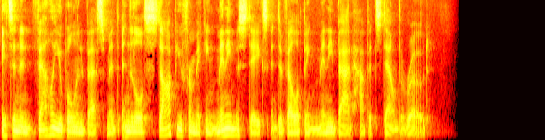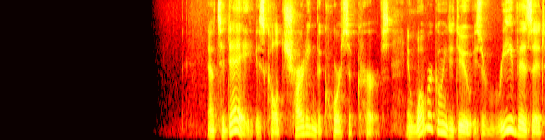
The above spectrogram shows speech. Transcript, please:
It's an invaluable investment and it'll stop you from making many mistakes and developing many bad habits down the road. Now, today is called Charting the Course of Curves, and what we're going to do is revisit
